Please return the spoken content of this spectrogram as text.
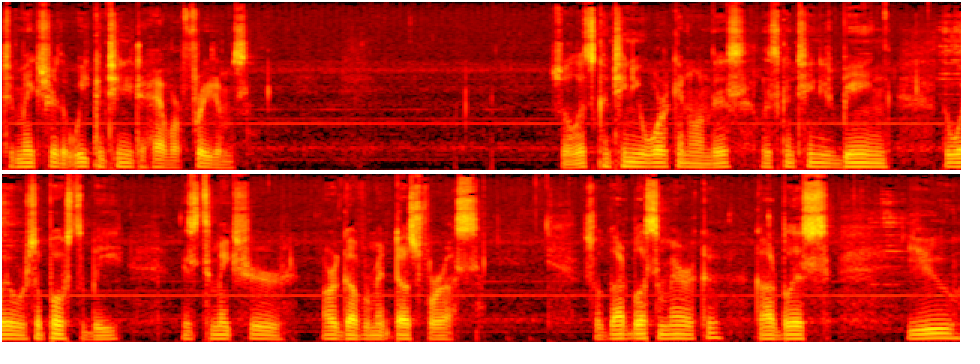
to make sure that we continue to have our freedoms. So let's continue working on this. Let's continue being the way we're supposed to be is to make sure our government does for us. So God bless America. God bless you,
